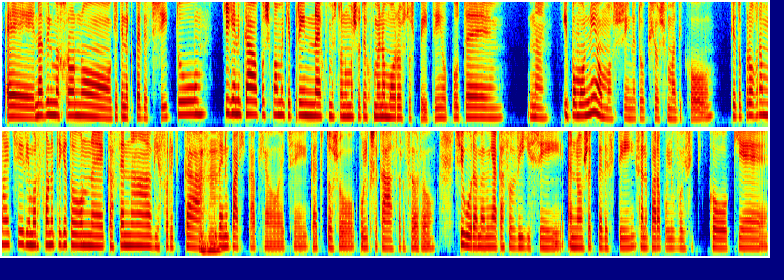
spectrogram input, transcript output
Ε, να δίνουμε χρόνο για την εκπαίδευσή του και γενικά όπως είπαμε και πριν να έχουμε στο νου μας ότι έχουμε ένα μωρό στο σπίτι οπότε ναι. Υπομονή όμως είναι το πιο σημαντικό και το πρόγραμμα έτσι διαμορφώνεται για τον ε, καθένα διαφορετικά. Μμμ. Δεν υπάρχει κάποιο έτσι, κάτι τόσο πολύ ξεκάθαρο θεωρώ. Σίγουρα με μια καθοδήγηση ενός εκπαιδευτή θα είναι πάρα πολύ βοηθητικό και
